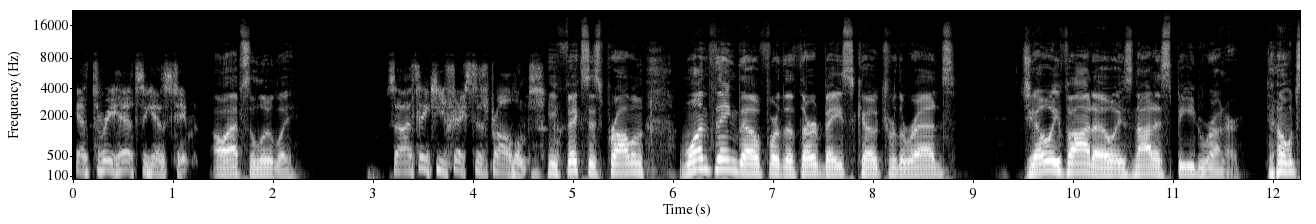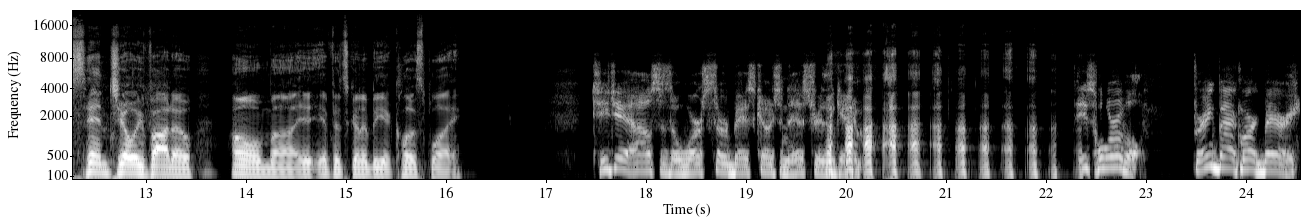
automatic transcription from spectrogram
He had three hits against him. Oh, absolutely. So I think he fixed his problems. He fixed his problem. One thing though, for the third base coach for the Reds, Joey Votto is not a speed runner. Don't send Joey Votto home uh, if it's going to be a close play. TJ House is the worst third base coach in the history of the game. He's horrible. Bring back Mark Berry.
